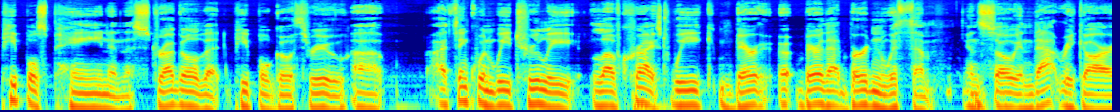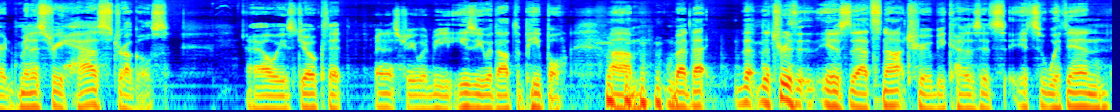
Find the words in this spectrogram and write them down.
people's pain and the struggle that people go through uh, I think when we truly love Christ, we bear bear that burden with them, and so in that regard, ministry has struggles. I always joke that ministry would be easy without the people, um, but that the, the, truth is that's not true because it's it's within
